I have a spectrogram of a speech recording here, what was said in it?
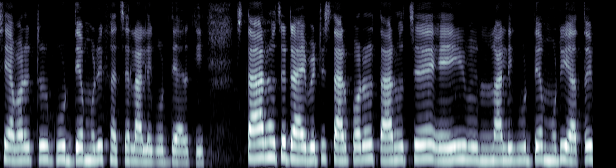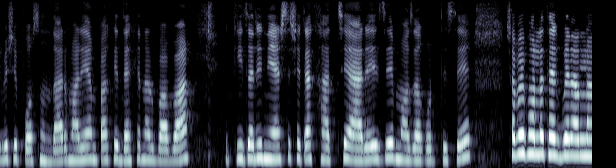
সে আবার একটু গুড় দিয়ে মুড়ি খাচ্ছে, লালি গুড় দিয়ে আর কি। তার হচ্ছে ডায়াবেটিস তারপরেও তার হচ্ছে এই লালি গুড় দিয়ে মুড়ি এতই বেশি পছন্দ। আর মারিয়াম পাখি দেখেন আর বাবা কি জানি নিয়ে আসছে, সেটা খাচ্ছে আর এই যে মজা করতেছে। সবাই ভালো থাকবেন, আল্লাহ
